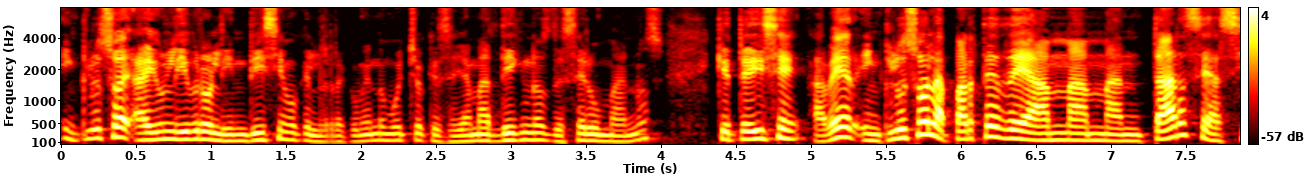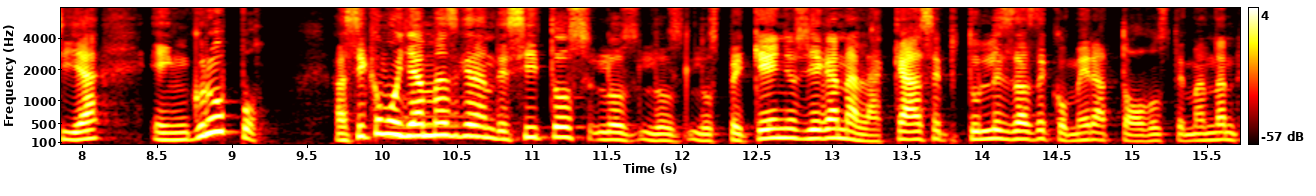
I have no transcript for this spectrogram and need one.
incluso hay- un libro lindísimo que les recomiendo mucho que se llama Dignos de ser humanos, que te dice, a ver, incluso la parte de amamantar se hacía en grupo. Así como ya más grandecitos, los, los, los pequeños llegan a la casa y pues, tú les das de comer a todos, te mandan,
